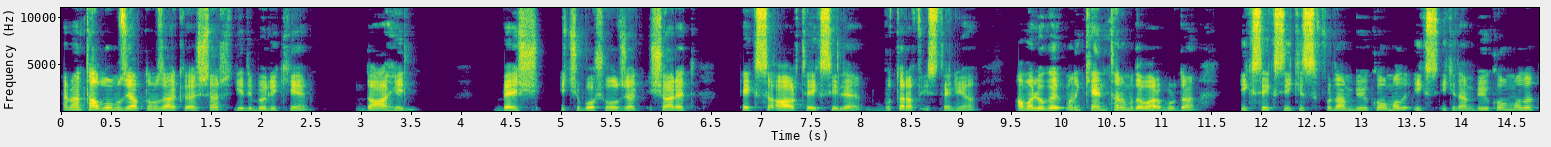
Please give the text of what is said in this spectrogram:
Hemen tablomuzu yaptığımız arkadaşlar 7 bölü 2 dahil 5 içi boş olacak. İşaret eksi artı eksiyle bu taraf isteniyor. Ama logaritmanın kendi tanımı da var burada. X eksi 2 sıfırdan büyük olmalı. x 2'den büyük olmalı.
